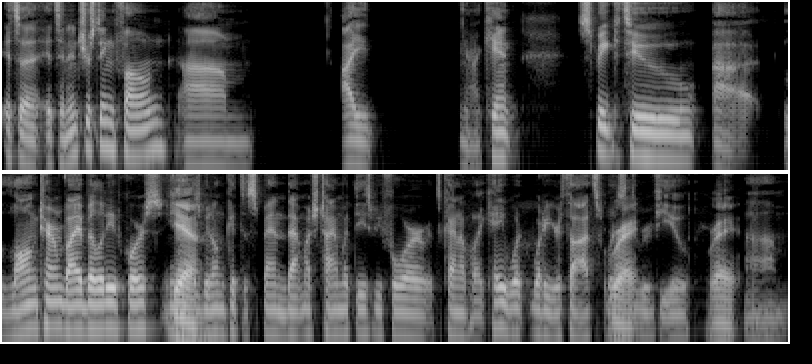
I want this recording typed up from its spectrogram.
It's a it's an interesting phone. Um, I you know I can't speak to uh, long term viability, of course. Yeah. because we don't get to spend that much time with these before. It's kind of like, hey, what what are your thoughts? What's Right. the review? right Um,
